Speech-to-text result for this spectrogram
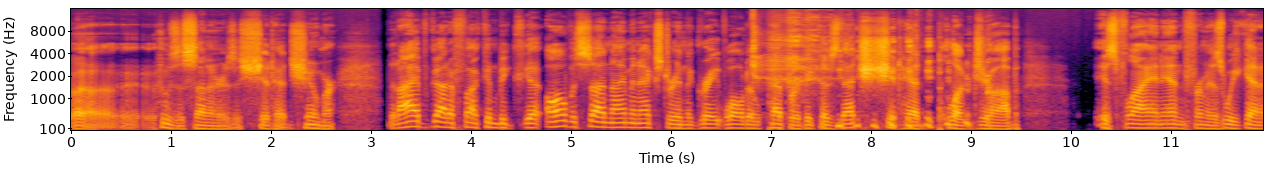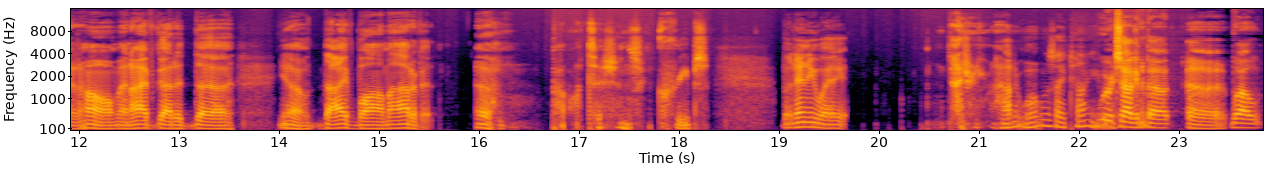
uh, who's a senator is a shithead Schumer. That I've got to fucking be. uh, All of a sudden, I'm an extra in the Great Waldo Pepper because that shithead plug job is flying in from his weekend at home, and I've got to, uh, you know, dive bomb out of it. Ugh, politicians, creeps. But anyway, I don't even. How did? What was I telling you? We were talking about, uh, well,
